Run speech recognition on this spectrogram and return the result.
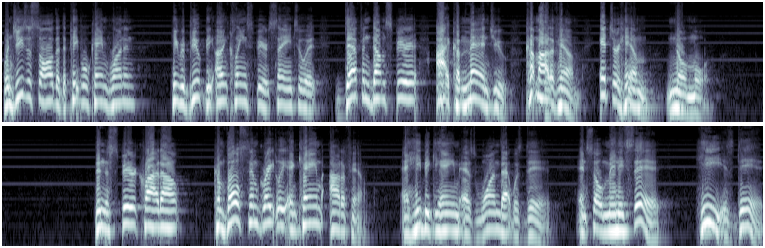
When Jesus saw that the people came running, he rebuked the unclean spirit, saying to it, Deaf and dumb spirit, I command you, come out of him, enter him no more. Then the spirit cried out, convulsed him greatly, and came out of him. And he became as one that was dead. And so many said, He is dead.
